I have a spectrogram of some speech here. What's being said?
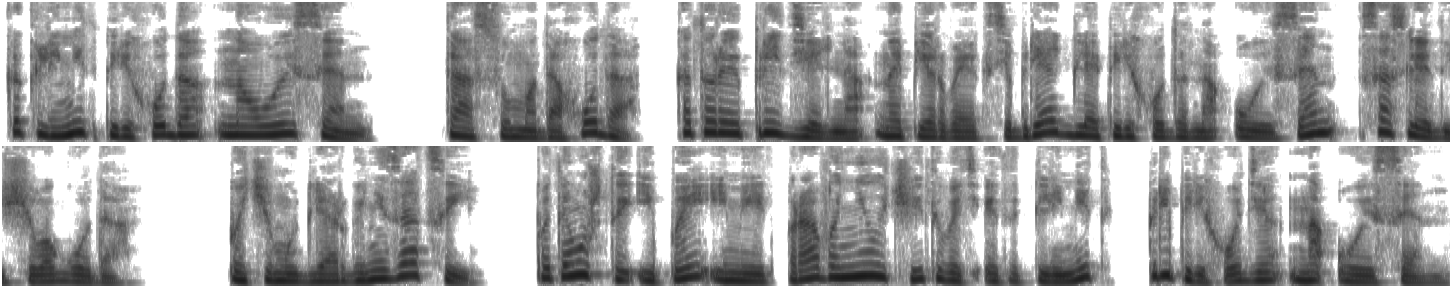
как лимит перехода на ОСН, та сумма дохода, которая предельна на 1 октября для перехода на ОСН со следующего года. Почему для организаций? Потому что ИП имеет право не учитывать этот лимит при переходе на ОСН.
